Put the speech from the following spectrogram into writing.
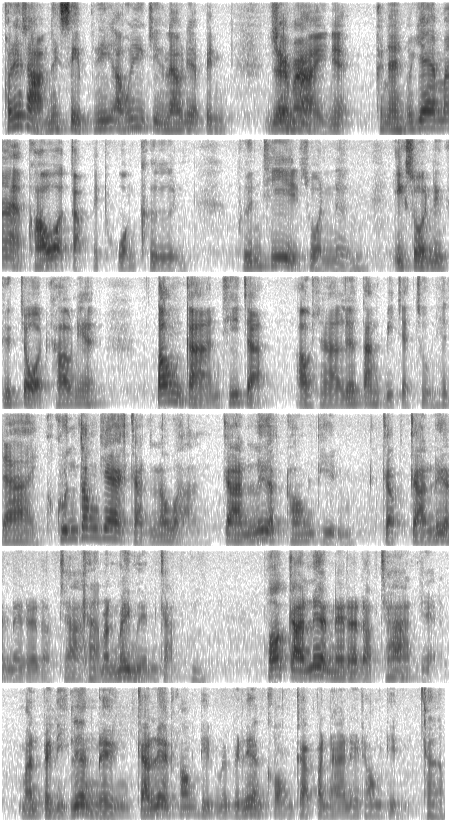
เขาได้ 3 ใน 10 นี่เอาเข้าจริง ๆ แล้วเนี่ยเป็นแย่เชียงมากใหม่เนี่ยคะแนนเขาแย่มากเขาอะกลับไปทวงคืน พื้นที่ส่วนหนึ่ง อีกส่วนหนึ่งคือโจทย์เขาเนี่ยต้องการที่จะเอาชนะเลือกตั้งปี 70 ให้ได้ คุณต้องแยกกันระหว่างการเลือกท้องถิ่นกับการเลือกในระดับชาติครับมันไม่เหมือนกัน เพราะการเลือกในระดับชาติเนี่ย มันเป็นอีกเรื่องหนึ่งการเลือกท้องถิ่นมันเป็นเรื่องของการปัญหาในท้องถิ่นครับ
